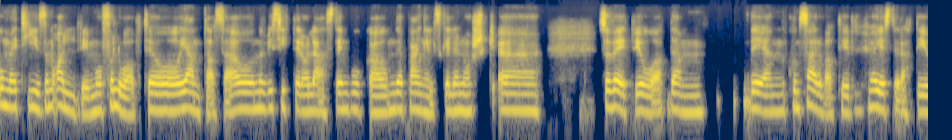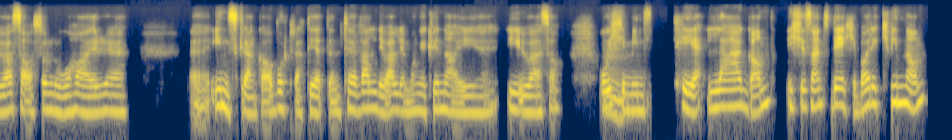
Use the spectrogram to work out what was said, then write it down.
om en tid som aldri må få lov til å gjenta seg. Og når vi sitter og leser den boka, om det er på engelsk eller norsk, eh, så vet vi òg at de, det er en konservativ høyesterett i USA som nå har eh, Eh, innskrenka abortrettigheten til veldig veldig mange kvinner i, i USA. Og ikke mm. minst til legene. ikke sant? Det er ikke bare kvinnene,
